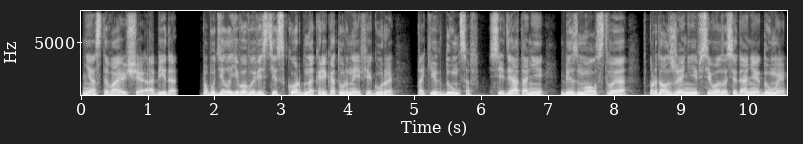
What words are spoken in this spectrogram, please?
неостывающая обида побудила его вывести скорбно-карикатурные фигуры таких думцев. Сидят они, безмолвствуя, в продолжении всего заседания Думы,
